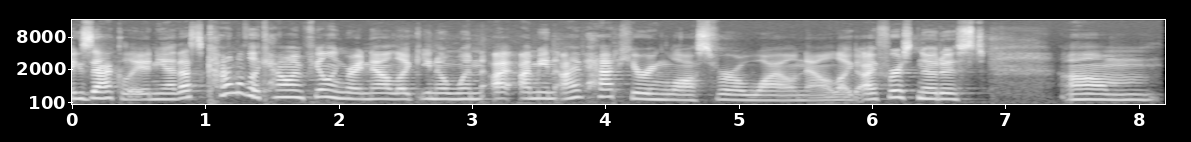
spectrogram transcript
Exactly. And yeah, that's kind of like how I'm feeling right now. Like, you know, when I, I mean, I've had hearing loss for a while now. Like, I first noticed um,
